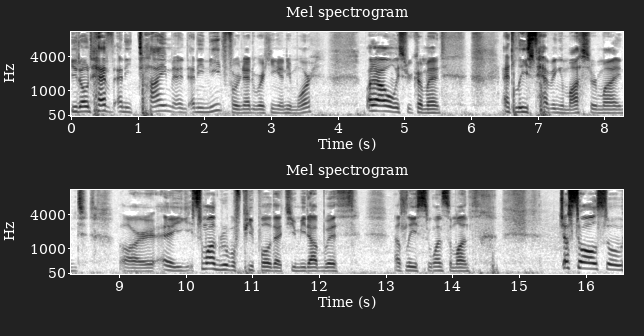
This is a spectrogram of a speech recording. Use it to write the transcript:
you don't have any time and any need for networking anymore. But i always recommend at least having a mastermind or a small group of people that you meet up with at least once a month just to also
